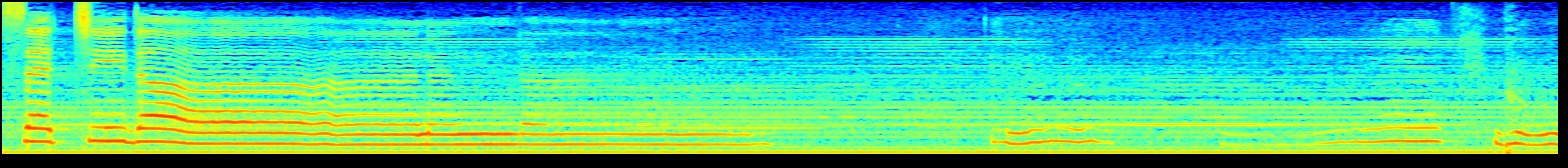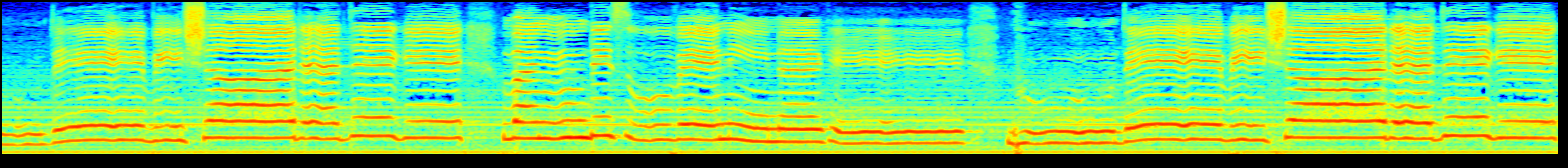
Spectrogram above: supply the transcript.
सच्चिदा सच्चिदानन्द भूदेवि विशारद ವಂದಿಸುವೆ ನಿನಗೆ. ಭೂದೇವಿ ಶಾರದೆಗೆ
